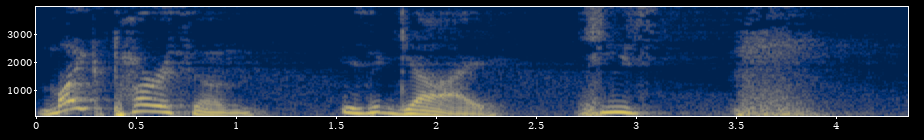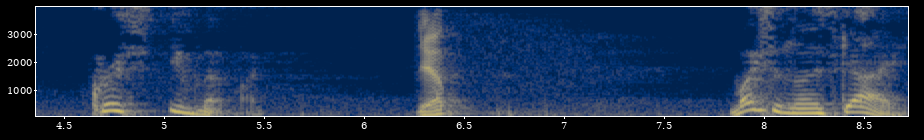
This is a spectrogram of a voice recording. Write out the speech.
Mike Partham is a guy. He's. Chris, you've met Mike. Yep. Mike's a nice guy.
